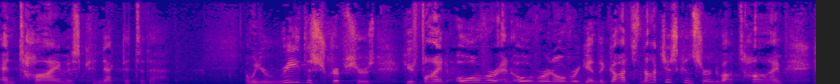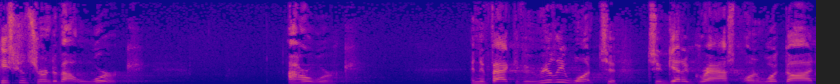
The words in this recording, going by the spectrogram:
and time is connected to that. And when you read the scriptures, you find over and over and over again that God's not just concerned about time, He's concerned about work. Our work. And in fact, if you really want to, to get a grasp on what God,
